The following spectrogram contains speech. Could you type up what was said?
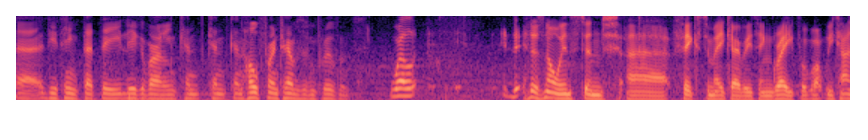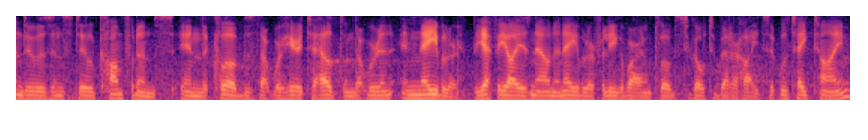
uh, do you think that the League of Ireland can, can, can hope for in terms of improvements? Well, there's no instant uh, fix to make everything great, but what we can do is instill confidence in the clubs that we're here to help them, that we're an enabler. The FAI is now an enabler for League of Ireland clubs to go to better heights. It will take time,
